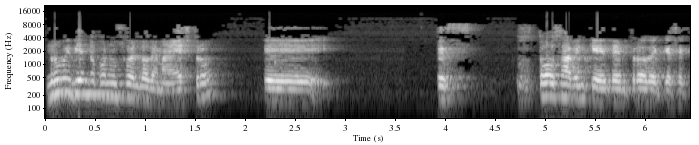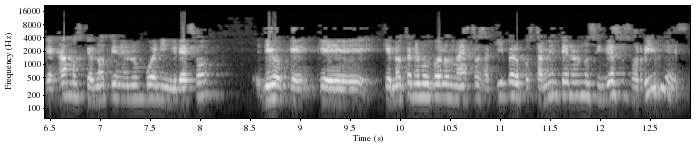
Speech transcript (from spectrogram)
no viviendo con un sueldo de maestro. Eh, pues, pues, todos saben que dentro de que se quejamos que no tienen un buen ingreso, digo que, que, que no tenemos buenos maestros aquí, pero pues también tienen unos ingresos horribles.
